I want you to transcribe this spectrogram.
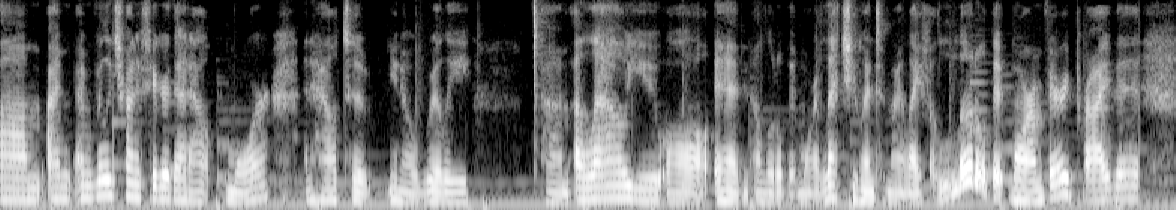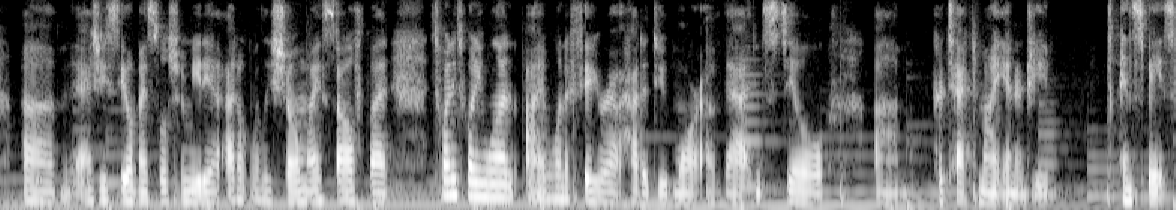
Um, I'm I'm really trying to figure that out more and how to, you know, really. Um, allow you all in a little bit more, let you into my life a little bit more. I'm very private. Um, as you see on my social media, I don't really show myself, but 2021, I want to figure out how to do more of that and still um, protect my energy in space.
